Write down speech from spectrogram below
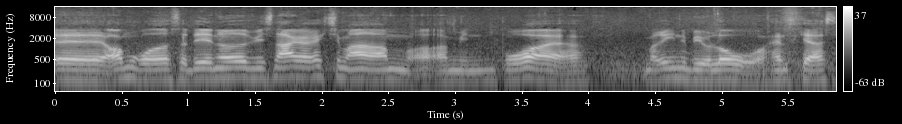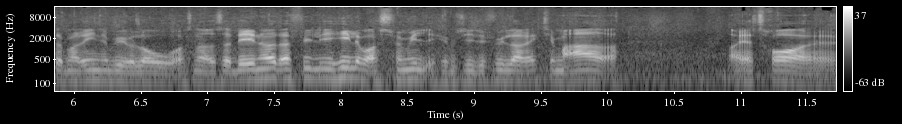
øh, områder. Så det er noget, vi snakker rigtig meget om, og, og min bror er marinebiolog, og hans kæreste er marinebiolog og sådan noget. Så det er noget, der fylder i hele vores familie, kan man sige. Det fylder rigtig meget, og, og jeg tror, øh,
